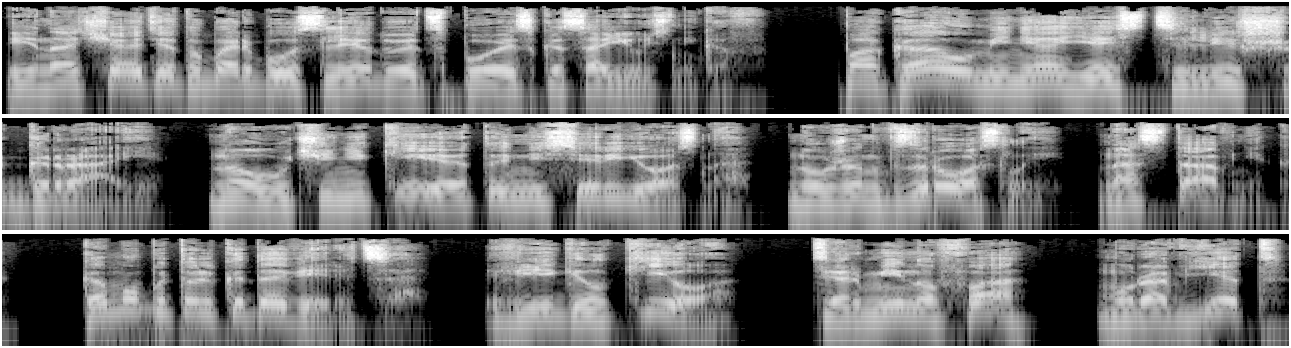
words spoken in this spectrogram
И начать эту борьбу следует с поиска союзников. Пока у меня есть лишь Грай. Но ученики — это несерьезно. Нужен взрослый, наставник. Кому бы только довериться. Вигел Кио, Термино Фа, Муравьед,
